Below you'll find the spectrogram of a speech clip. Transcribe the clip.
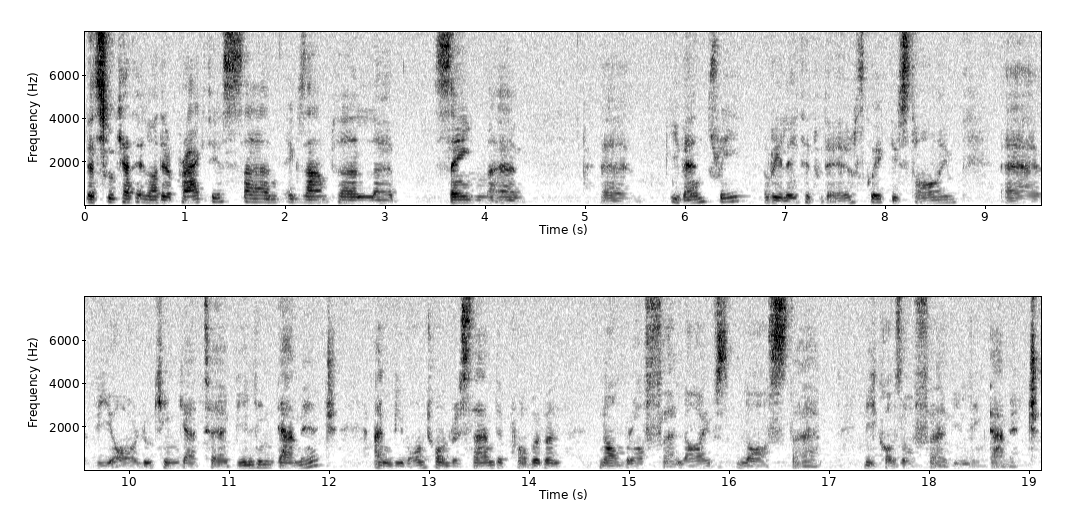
Let's look at another practice um, example uh, same uh, uh, event tree related to the earthquake. This time uh, we are looking at building damage and we want to understand the probable number of lives lost because of building damage.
